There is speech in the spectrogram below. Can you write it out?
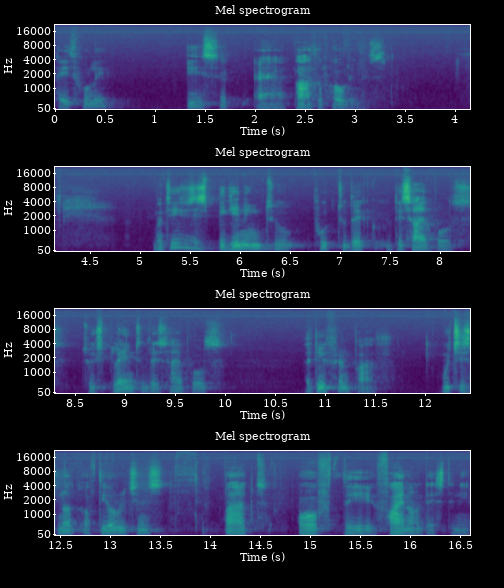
faithfully is a, a path of holiness. But Jesus is beginning to put to the disciples, to explain to the disciples a different path, which is not of the origins, but of the final destiny,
